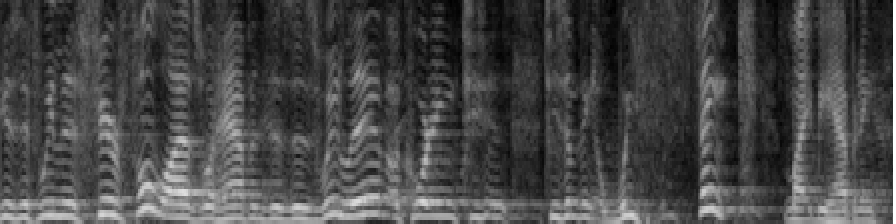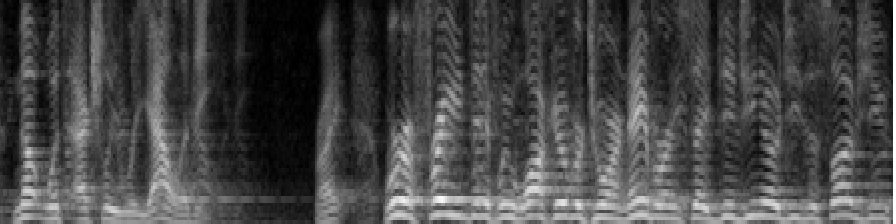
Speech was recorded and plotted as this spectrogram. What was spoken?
Because if we live fearful lives, what happens is, is we live according to, to something that we think might be happening, not what's actually reality. Right? We're afraid that if we walk over to our neighbor and say, Did you know Jesus loves you?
